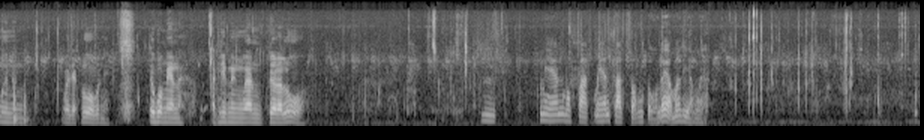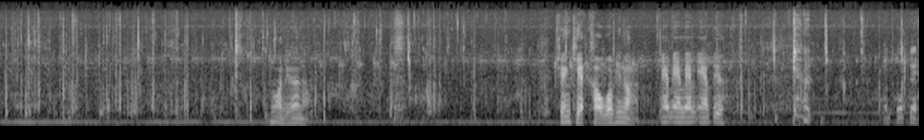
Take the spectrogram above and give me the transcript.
มือหนึงว่าจากโลบ่นี่เออบ่แม่นนะอาทิตย์หนึงวันเทื่อละโลแม่นบ่ฝากแม่นฝากสองตัวเลยเอามาเลี้ยงไว้ นวดดีแล้วเนาะเสียงเขียดเขาว่าพี่น้องแอบแอบแอบแอบอยู่ฝนตกเลย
